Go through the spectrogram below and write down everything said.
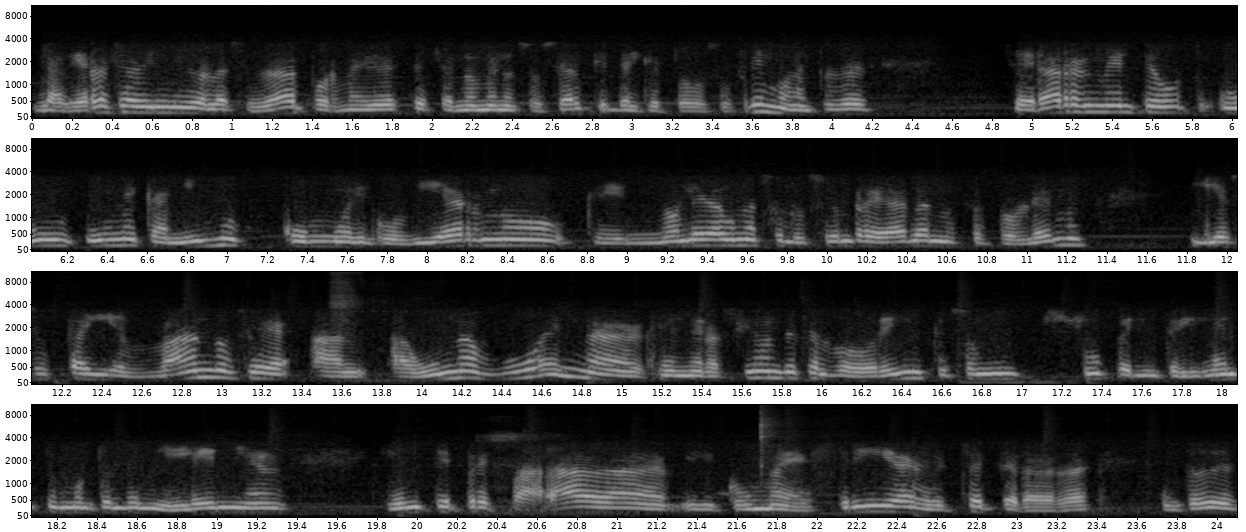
la guerra se ha venido a la ciudad por medio de este fenómeno social que, del que todos sufrimos. Entonces, ¿será realmente un, mecanismo como el gobierno que no le da una solución real a nuestro problema? y eso está llevándose a, a una buena generación de salvadoreños que son súper inteligentes, un montón de millennials, gente preparada, eh, con maestrías, etcétera, ¿verdad? Entonces,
